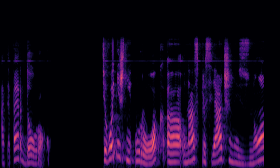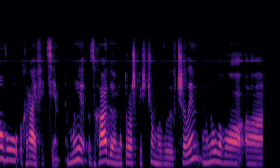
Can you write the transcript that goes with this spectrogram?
А тепер до уроку. Сьогоднішній урок а, у нас присвячений знову графіці. Ми згадуємо трошки, що ми вивчили. Минулого а,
